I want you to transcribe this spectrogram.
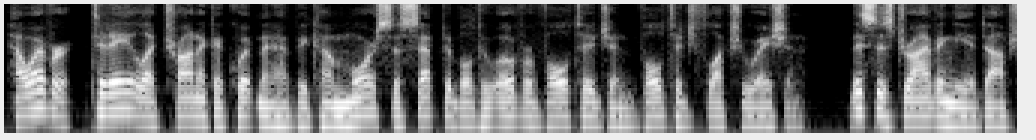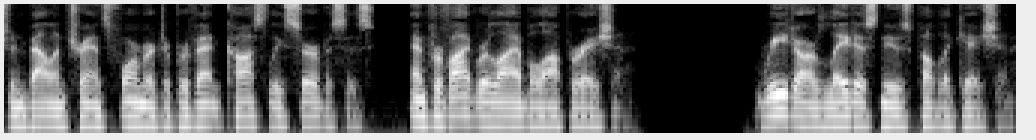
However, today electronic equipment have become more susceptible to overvoltage and voltage fluctuation. This is driving the adoption Balun transformer to prevent costly services and provide reliable operation. Read our latest news publication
